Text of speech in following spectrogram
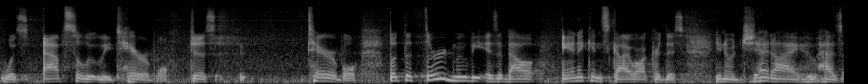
was absolutely terrible. Just terrible. But the third movie is about Anakin Skywalker, this, you know, Jedi who has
